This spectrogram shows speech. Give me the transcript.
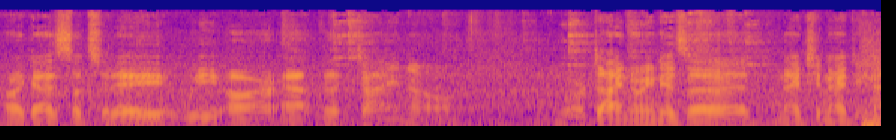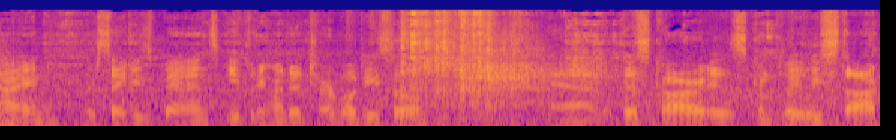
All right, guys, so today we are at the dyno. What we're dynoing is a 1999 Mercedes Benz E300 Turbo Diesel. And this car is completely stock.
